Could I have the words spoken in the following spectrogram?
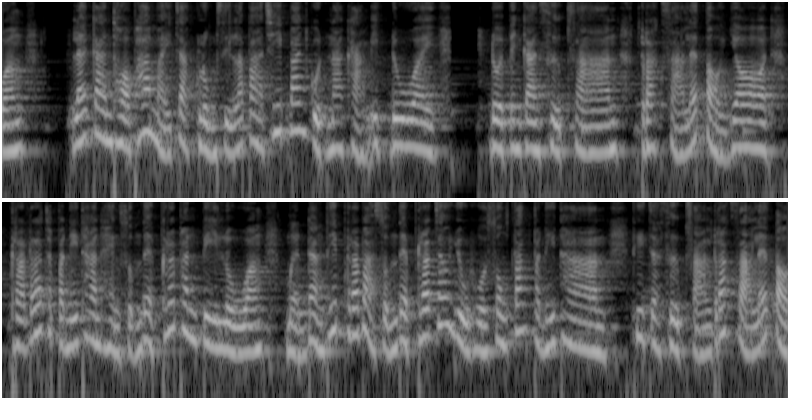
วง และการทอผ้าไหมจากกลุ่มศิลปาชีพบ้านกุดนาขามอีกด้วย โดยเป็นการสืบสารรักษาและต่อยอด พระราชปณิธานแห่งสมเด็จพระพันปีหลวง เหมือนดังที่พระบาทสมเด็จพระเจ้าอยู่หัวทรงตั้งปณิธาน ที่จะสืบสารรักษาและต่อ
